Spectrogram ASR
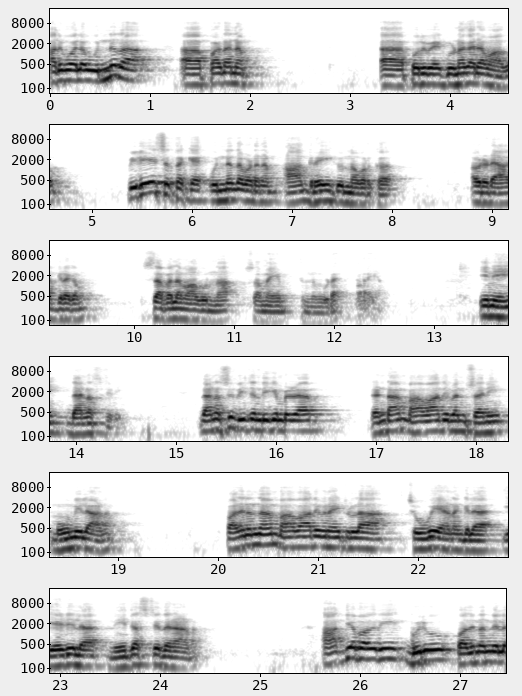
അതുപോലെ ഉന്നത പഠനം പൊതുവെ ഗുണകരമാകും. വിദേശത്തൊക്കെ ഉന്നത പഠനം ആഗ്രഹിക്കുന്നവർക്ക് അവരുടെ ആഗ്രഹം സഫലമാകുന്ന സമയം എന്നും കൂടെ പറയാം. ഇനി ധനസ്ഥിതി. ധനസ്ഥിതി ചിന്തിക്കുമ്പോൾ രണ്ടാം ഭാവാധിപൻ ശനി മൂന്നിലാണ്. പതിനൊന്നാം ഭാവാധിപനായിട്ടുള്ള ചൊവ്വയാണെങ്കിൽ ഏഴിൽ നീചസ്ഥിതനാണ്. ആദ്യ പകുതി ഗുരു പതിനൊന്നിൽ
